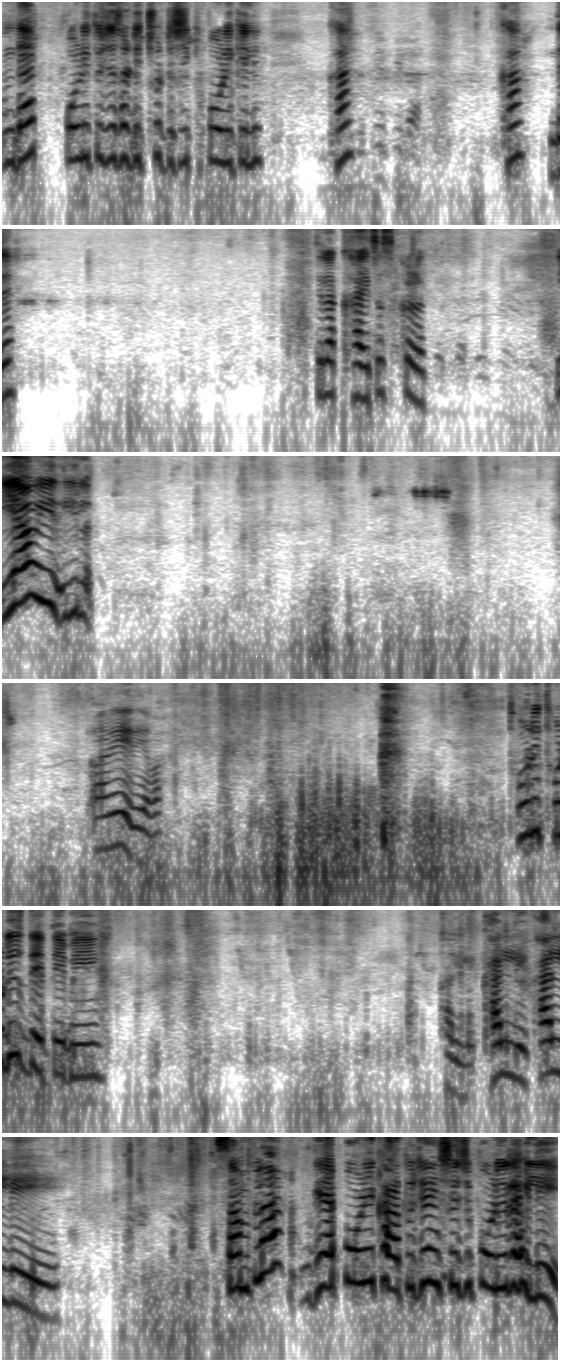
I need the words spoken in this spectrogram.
अंदर पोळी तुझ्यासाठी छोटीशी पोळी केली. खा. खा दे. तिला खायचंच कळत या हिला अरे देवा. थोडी थोडीच देते मी. खाल्ली खाल्ली खाल्ली. संपला? घे पोळी खा तुझ्या हिशेची पोळी राहिली.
